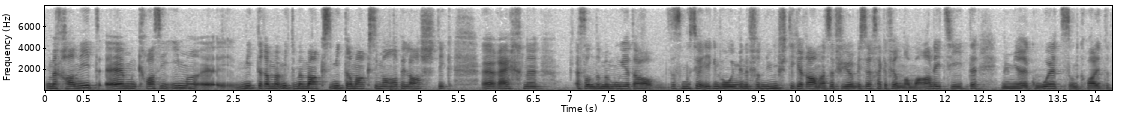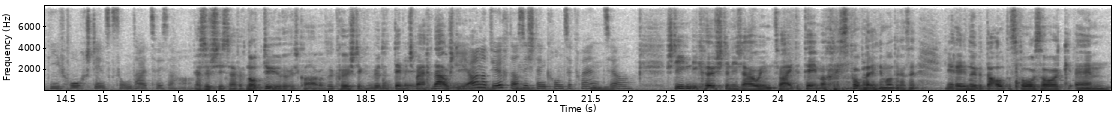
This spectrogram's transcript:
man kann nicht ähm, quasi immer äh, mit, einer, mit, einer Max, mit einer Maximalbelastung äh, rechnen sondern man muss ja da, das muss ja irgendwo in einem vernünftigen Rahmen, also für, wie soll ich sagen, für normale Zeiten müssen wir ein gutes und qualitativ hochstehendes Gesundheitswesen haben. Ja, sonst ist es einfach noch teurer, ist klar. Also die Kosten würden dementsprechend auch steigen. Ja, natürlich, das mhm. ist dann die Konsequenz, mhm. ja. Steigende Kosten ist auch im zweiten Thema das Problem, oder? Also, wir reden noch über die Altersvorsorge. Ähm,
